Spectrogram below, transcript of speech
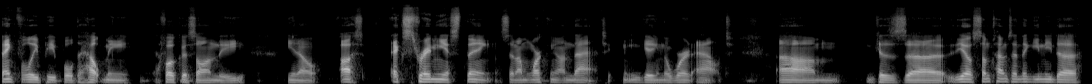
thankfully people to help me focus on the you know us extraneous things, and I'm working on that and getting the word out. Um, because uh, you know sometimes I think you need to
